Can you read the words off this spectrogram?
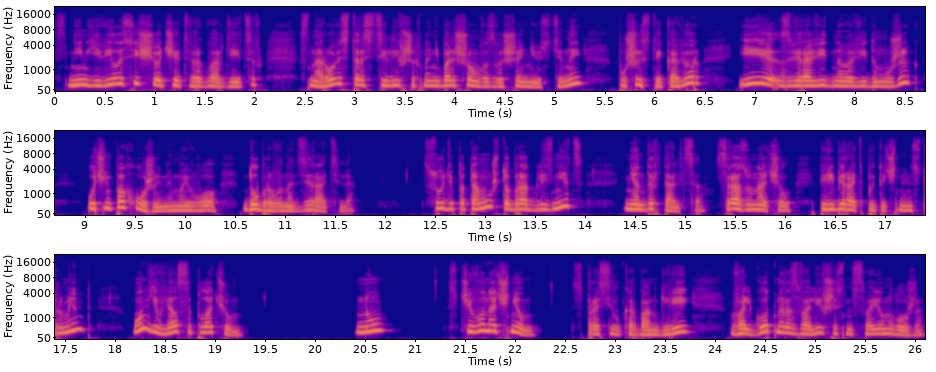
С ним явилось еще четверо гвардейцев, сноровисто расстеливших на небольшом возвышении у стены пушистый ковер и зверовидного вида мужик, очень похожий на моего доброго надзирателя. Судя по тому, что брат-близнец неандертальца сразу начал перебирать пыточный инструмент, он являлся палачом. «Ну, с чего начнем?» – спросил Карбан-Гирей, вольготно развалившись на своем ложе.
